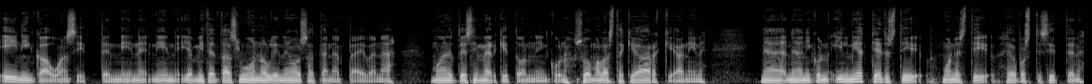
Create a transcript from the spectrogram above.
ei niin kauan sitten, niin, niin, ja miten taas luonnollinen osa tänä päivänä, mainitut esimerkit on niin kuin suomalaistakin arkea, niin nämä, nämä niin kuin ilmiöt tietysti monesti helposti sitten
